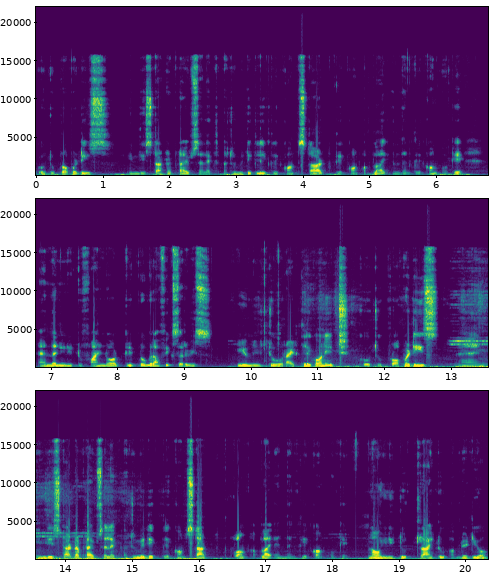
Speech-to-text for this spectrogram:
Go to properties in the startup type select automatically click on start click on apply and then click on ok. And then you need to find out cryptographic service. You need to right click on it go to properties and in the startup type select automatic click on start click on apply and then click on ok. Now you need to try to update your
